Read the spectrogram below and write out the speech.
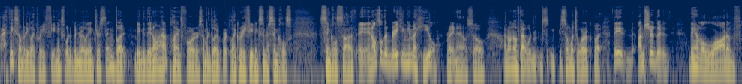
I think somebody like Rey Fenix would have been really interesting, but maybe they don't have plans for somebody like like Rey Fenix in a singles singles. Uh, and also, they're breaking him a heel right now, so I don't know if that would so much work. But they, I'm sure that they have a lot of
